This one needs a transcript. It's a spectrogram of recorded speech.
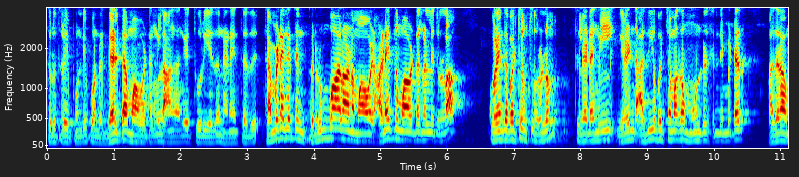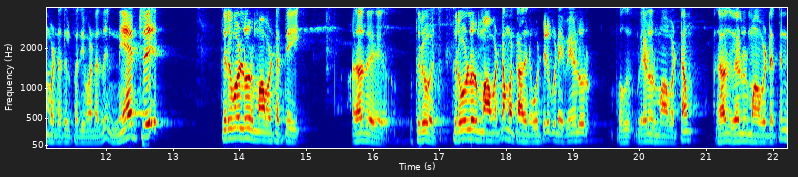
திருத்துறைப்பூண்டி போன்ற டெல்டா மாவட்டங்களில் ஆங்காங்கே தூரியது நினைத்தது. தமிழகத்தின் பெரும்பாலான மாவட்ட அனைத்து மாவட்டங்களில் சொல்லலாம் குறைந்தபட்சம் சுருளும் சில இடங்களில் இரண்டு அதிகபட்சமாக மூன்று சென்டிமீட்டர் அதிராம்பட்டத்தில் பதிவானது. நேற்று திருவள்ளூர் மாவட்டத்தை அதாவது திரு திருவள்ளூர் மாவட்டம் மற்றும் அதனை ஒட்டிருக்கூடிய வேலூர் பகு வேலூர் மாவட்டம் அதாவது வேலூர் மாவட்டத்தின்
